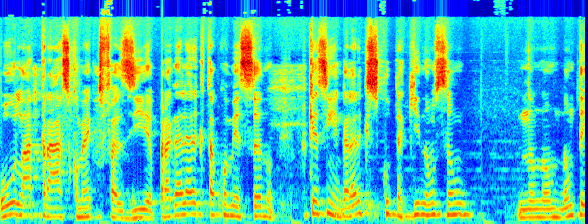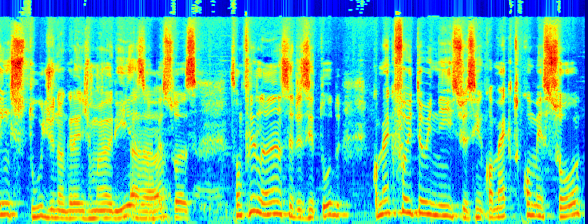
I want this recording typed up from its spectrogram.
ou lá atrás, como é que tu fazia? Pra galera que tá começando. Porque assim, a galera que escuta aqui não são não, não, não tem estúdio na grande maioria, uhum. são pessoas, são freelancers e tudo. Como é que foi o teu início, assim? Como é que tu começou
